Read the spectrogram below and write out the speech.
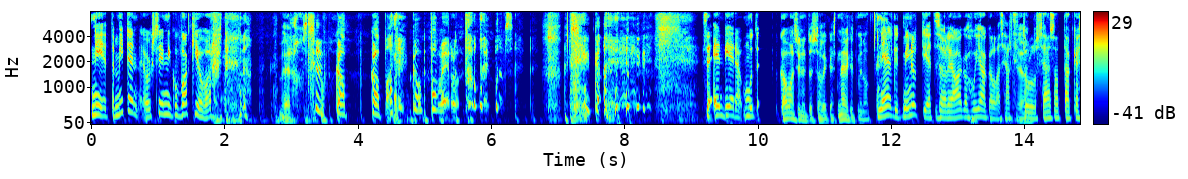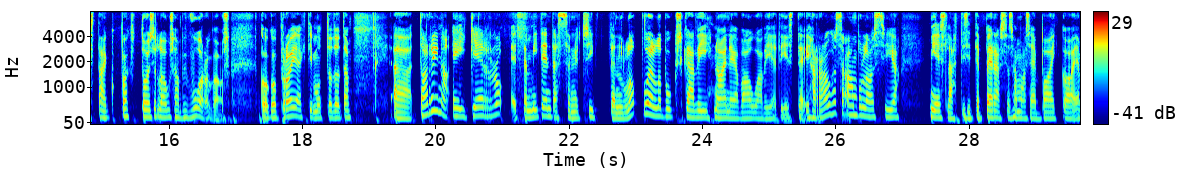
niin että miten, onko siinä niinku vakiovarusteena Verot. kap, kapat, kappaverot olemassa? Se en tiedä, mutta Kauan synnytys oli kesti? 40 minuuttia. 40 minuuttia, että se oli aika hujakalla sieltä Joo. tullut. Sehän saattaa kestää toisella useampi vuorokaus koko projekti, mutta tota, ää, tarina ei kerro, että miten tässä nyt sitten loppujen lopuksi kävi. Nainen ja vauva vietiin sitten ihan rauhassa ambulanssiin ja mies lähti sitten perässä samaseen paikkaan. Ja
